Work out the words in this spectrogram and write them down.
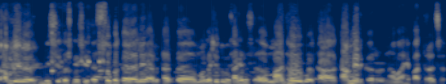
काम वेगळं आहे. निश्चितच निश्चितच. सुख कळले अर्थात मग मगाशी तुम्ही सांगितलं अं, माधव का कामेरकर नाव आहे पात्राचं.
